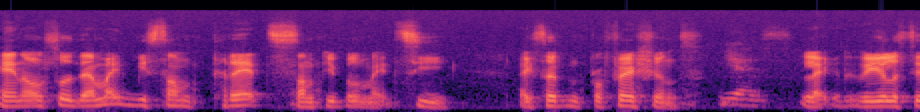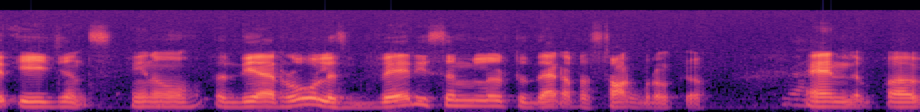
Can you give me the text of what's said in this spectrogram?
And also there might be some threats some people might see, like certain professions Yes. like real estate agents, you know, their role is very similar to that of a stockbroker. And uh,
